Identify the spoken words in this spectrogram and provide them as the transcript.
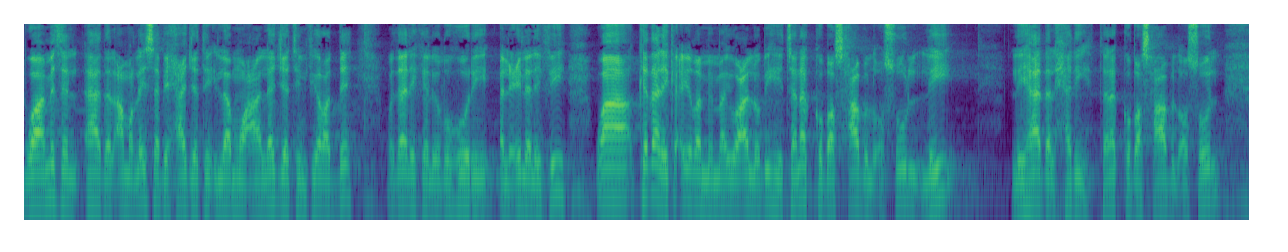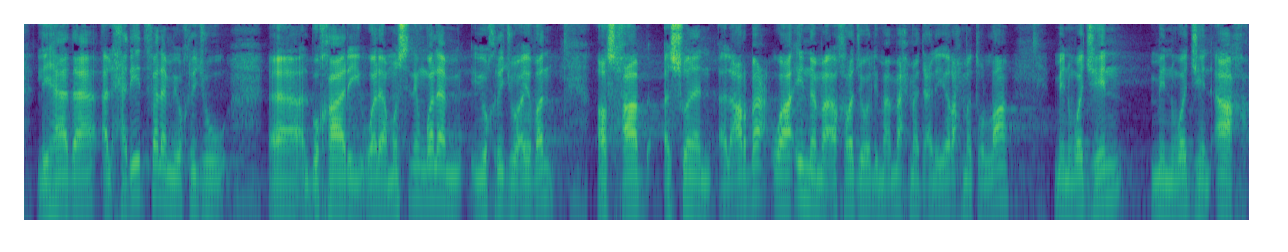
ومثل هذا الأمر ليس بحاجة إلى معالجة في رده وذلك لظهور العلل فيه. وكذلك أيضا مما يعل به تنكب أصحاب الأصول لهذا الحديث تنكب أصحاب الأصول لهذا الحديث. فلم يخرجه آه، البخاري ولا مسلم ولم يخرجه أيضا أصحاب السنن الأربع. وإنما أخرجه الإمام أحمد عليه رحمة الله من وجه من وجه آخر.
